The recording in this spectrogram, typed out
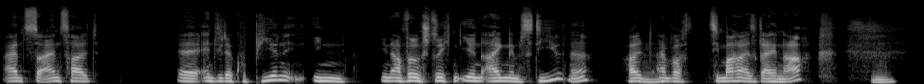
eins zu eins halt äh, entweder kopieren in, in Anführungsstrichen ihren eigenen Stil, ne? Halt Mhm. einfach, sie machen alles gleich nach. Mhm.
